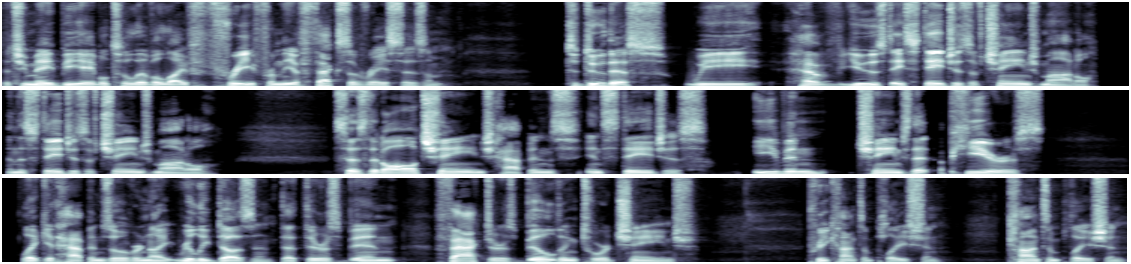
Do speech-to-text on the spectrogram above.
that you may be able to live a life free from the effects of racism. To do this, we have used a stages of change model. And the stages of change model says that all change happens in stages, even change that appears like it happens overnight really doesn't, that there's been factors building toward change pre contemplation, contemplation,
